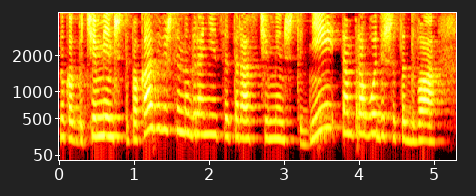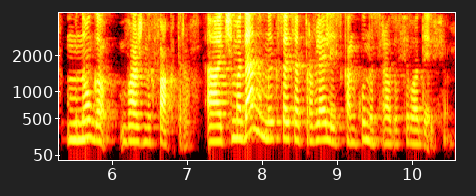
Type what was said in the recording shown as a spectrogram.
ну, как бы, чем меньше ты показываешься на границе, это раз, чем меньше ты дней там проводишь, это два. Много важных факторов. А чемоданы мы, кстати, отправляли из Канкуна сразу в Филадельфию.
